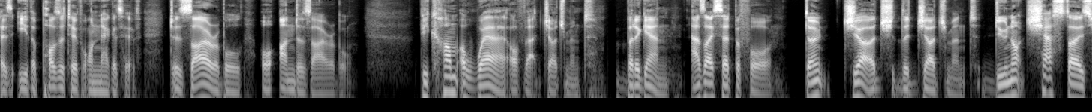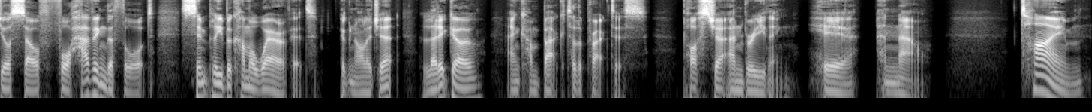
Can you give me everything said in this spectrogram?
as either positive or negative, desirable or undesirable. Become aware of that judgment. But again, as I said before, don't judge the judgment. Do not chastise yourself for having the thought. Simply become aware of it. Acknowledge it, let it go, and come back to the practice. Posture and breathing, here and now. Time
